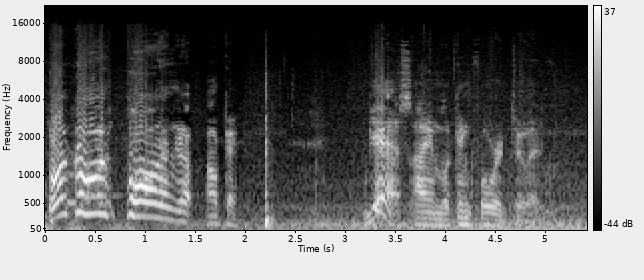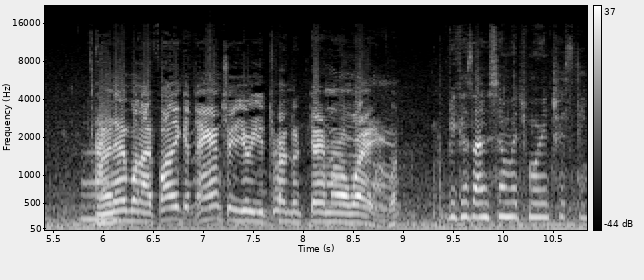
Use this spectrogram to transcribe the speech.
But no, it's boring. Okay. Yes, I am looking forward to it. And then when I finally get to answer you, you turn the camera away. What? Because I'm so much more interesting.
